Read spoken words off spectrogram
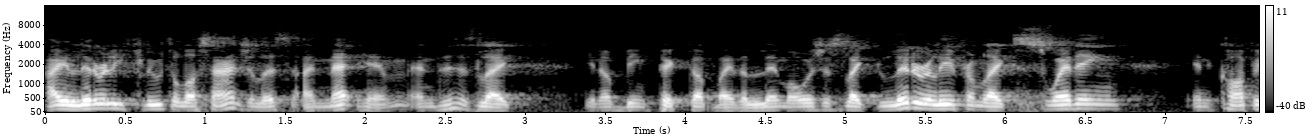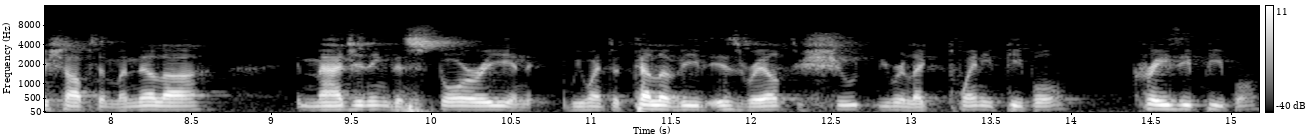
I literally flew to Los Angeles. I met him, and this is like, you know, being picked up by the limo. It was just like literally from like sweating in coffee shops in Manila, imagining the story. And we went to Tel Aviv, Israel to shoot. We were like 20 people, crazy people,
